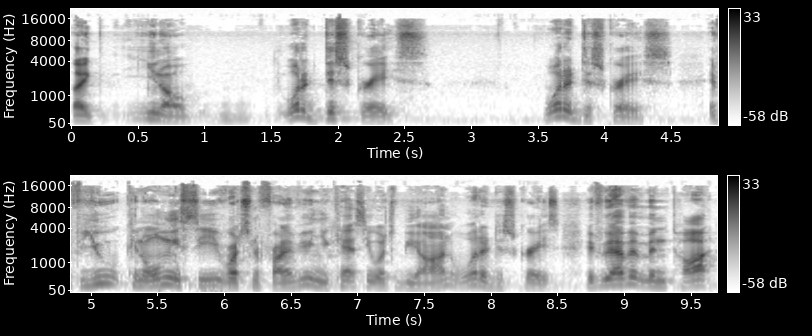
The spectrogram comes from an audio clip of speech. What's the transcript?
Like, you know, what a disgrace. What a disgrace. If you can only see what's in front of you and you can't see what's beyond, what a disgrace. If you haven't been taught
